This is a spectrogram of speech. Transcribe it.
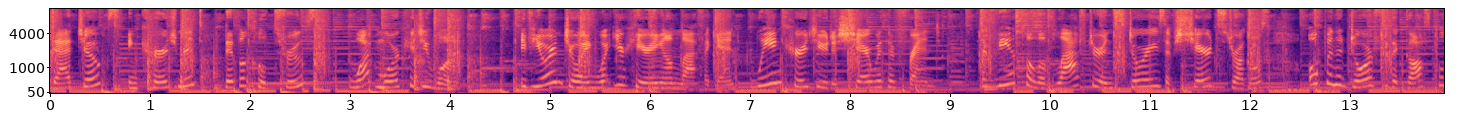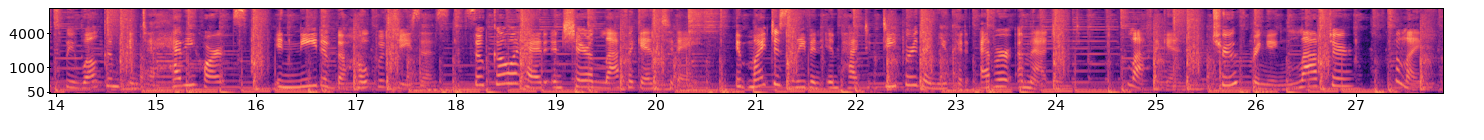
Dad jokes, encouragement, biblical truth. What more could you want? If you're enjoying what you're hearing on Laugh Again, we encourage you to share with a friend. The vehicle of laughter and stories of shared struggles open the door for the gospel to be welcomed into heavy hearts in need of the hope of Jesus. So go ahead and share Laugh Again today. It might just leave an impact deeper than you could ever imagine. Laugh Again. Truth bringing laughter to life.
